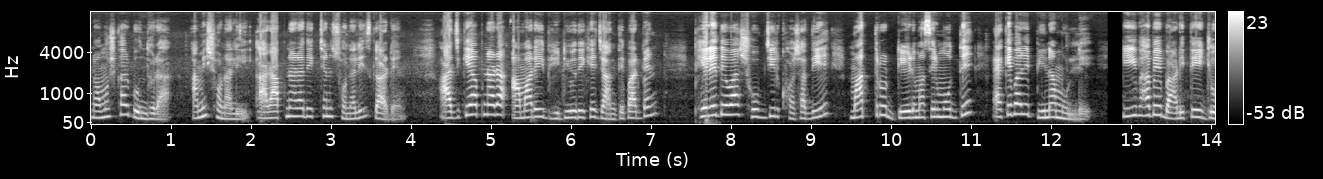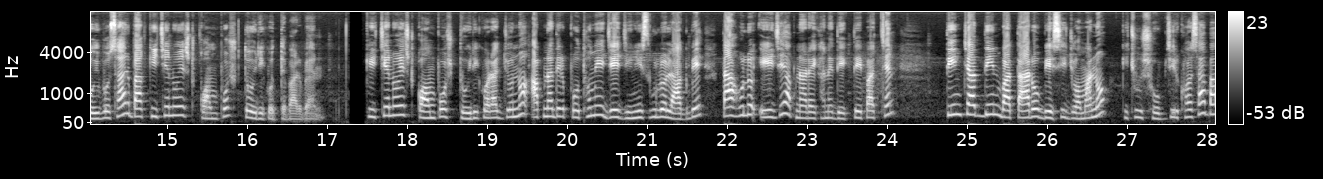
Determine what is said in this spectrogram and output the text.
নমস্কার বন্ধুরা, আমি সোনালি আর আপনারা দেখছেন সোনালিস গার্ডেন। আজকে আপনারা আমার এই ভিডিও দেখে জানতে পারবেন, ফেলে দেওয়া সবজির খোসা দিয়ে মাত্র দেড় মাসের মধ্যে একেবারে বিনামূল্যে কীভাবে বাড়িতে জৈব সার বা কিচেন ওয়েস্ট কম্পোস্ট তৈরি করতে পারবেন। কিচেন ওয়েস্ট কম্পোস্ট তৈরি করার জন্য আপনাদের প্রথমে যে জিনিসগুলো লাগবে তা হলো এই যে আপনারা এখানে দেখতেই পাচ্ছেন, তিন চার দিন বা তারও বেশি জমানো কিছু সবজির খোসা বা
